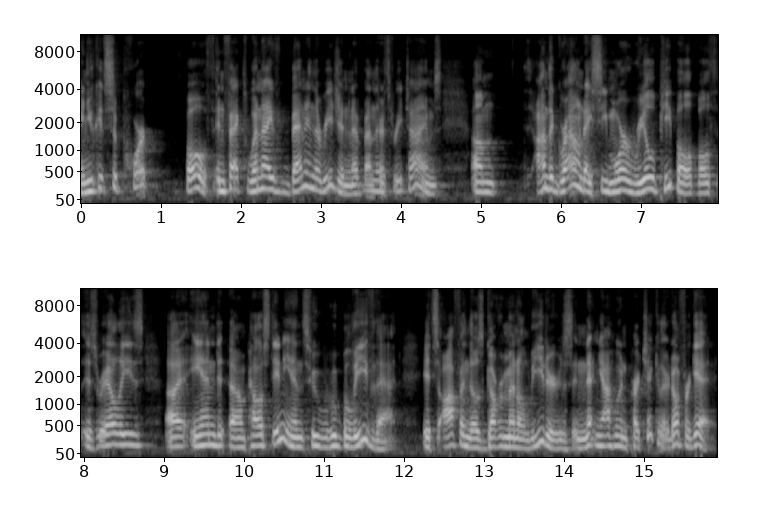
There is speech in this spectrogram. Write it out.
And you could support both. In fact, when I've been in the region, and I've been there three times, um, on the ground, I see more real people, both Israelis uh, and um, Palestinians, who, who believe that. It's often those governmental leaders, and Netanyahu in particular. Don't forget,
